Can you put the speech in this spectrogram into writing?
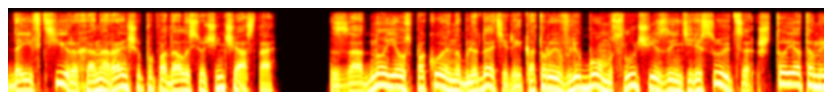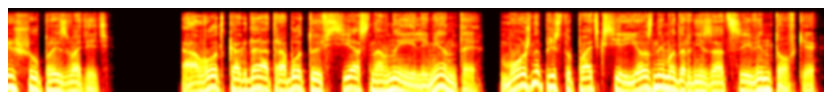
Да и в тирах она раньше попадалась очень часто. Заодно я успокою наблюдателей, которые в любом случае заинтересуются, что я там решил производить. А вот когда отработаю все основные элементы, можно приступать к серьезной модернизации винтовки.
